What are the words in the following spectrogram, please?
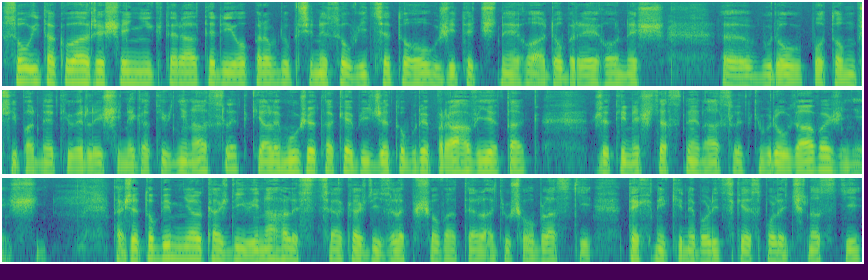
jsou i taková řešení, která tedy opravdu přinesou více toho užitečného a dobrého, než eh, budou potom případné ty vedlejší negativní následky, ale může také být, že to bude právě tak, že ty nešťastné následky budou závažnější. Takže to by měl každý vynálezce a každý zlepšovatel, ať už v oblasti techniky nebo lidské společnosti,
